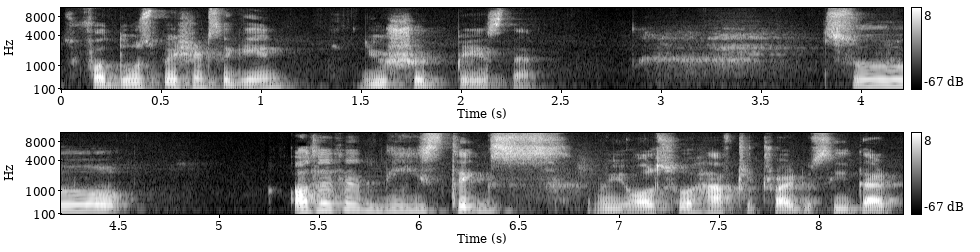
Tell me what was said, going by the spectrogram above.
So for those patients again, you should pace them. So other than these things, we also have to try to see that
